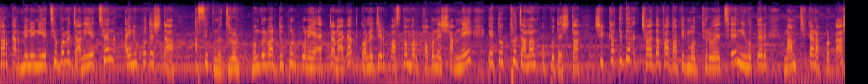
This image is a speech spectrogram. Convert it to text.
সরকার মেনে নিয়েছে বলে জানিয়েছেন আইন উপদেষ্টা আসিফ নজরুল। মঙ্গলবার দুপুর পৌনে একটা নাগাদ কলেজের পাঁচ নম্বর ভবনের সামনে এ তথ্য জানান উপদেষ্টা। শিক্ষার্থীদের ছয় দফা দাবির মধ্যে রয়েছে নিহতের নাম, ঠিকানা প্রকাশ,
